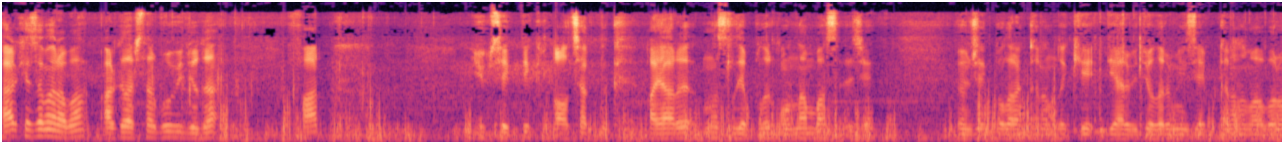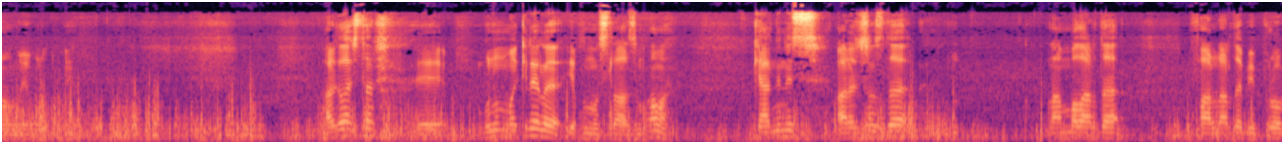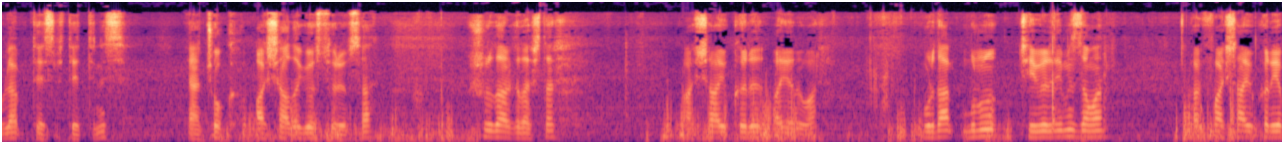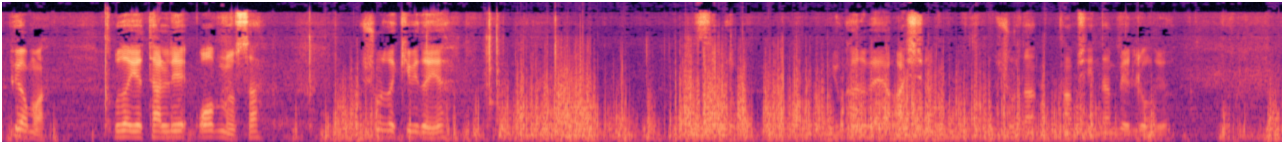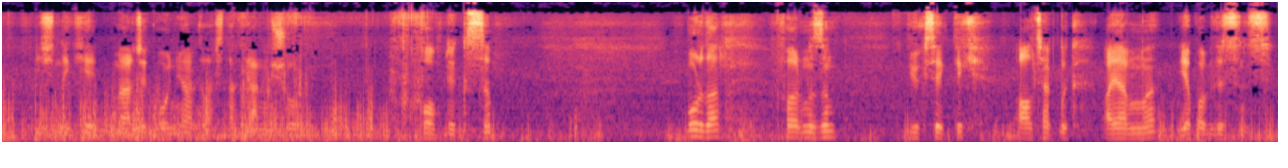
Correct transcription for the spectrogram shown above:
Herkese merhaba. Arkadaşlar bu videoda far yükseklik, alçaklık ayarı nasıl yapılır ondan bahsedeceğim. Öncelikli olarak kanalımdaki diğer videolarımı izleyip kanalıma abone olmayı unutmayın. Arkadaşlar e, bunun makineyle yapılması lazım ama kendiniz aracınızda lambalarda farlarda bir problem tespit ettiniz. Yani çok aşağıda gösteriyorsa şurada arkadaşlar aşağı yukarı ayarı var. Buradan bunu çevirdiğimiz zaman hafif aşağı yukarı yapıyor ama bu da yeterli olmuyorsa şuradaki vidayı sıkıp yukarı veya aşağı şuradan tam şeyinden belli oluyor. İçindeki mercek oynuyor arkadaşlar. Yani şu komple kısım. Buradan farınızın yükseklik, alçaklık ayarını yapabilirsiniz.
